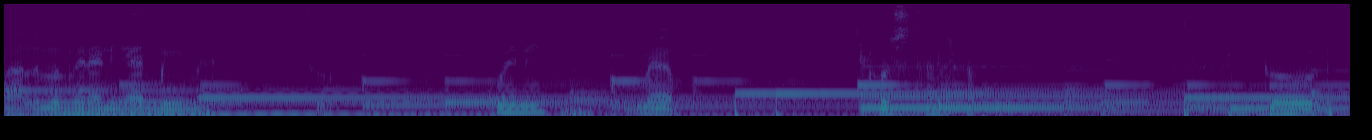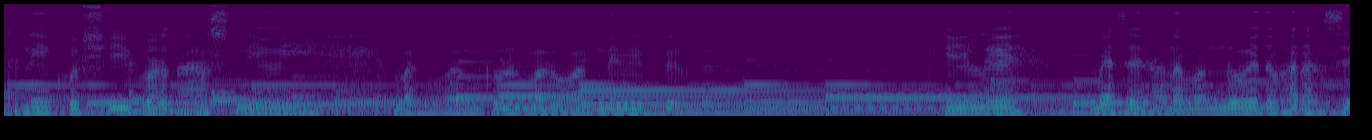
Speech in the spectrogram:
मालूम है मेरा नहीं यार मीम है। सो कोई नहीं, मैं खुश था काफ़ी। तो इतनी खुशी बर्दाश्त नहीं हुई, भगवान को और भगवान ने भी फिर खेल मैसेज आना बंद हो गए दोबारा से।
